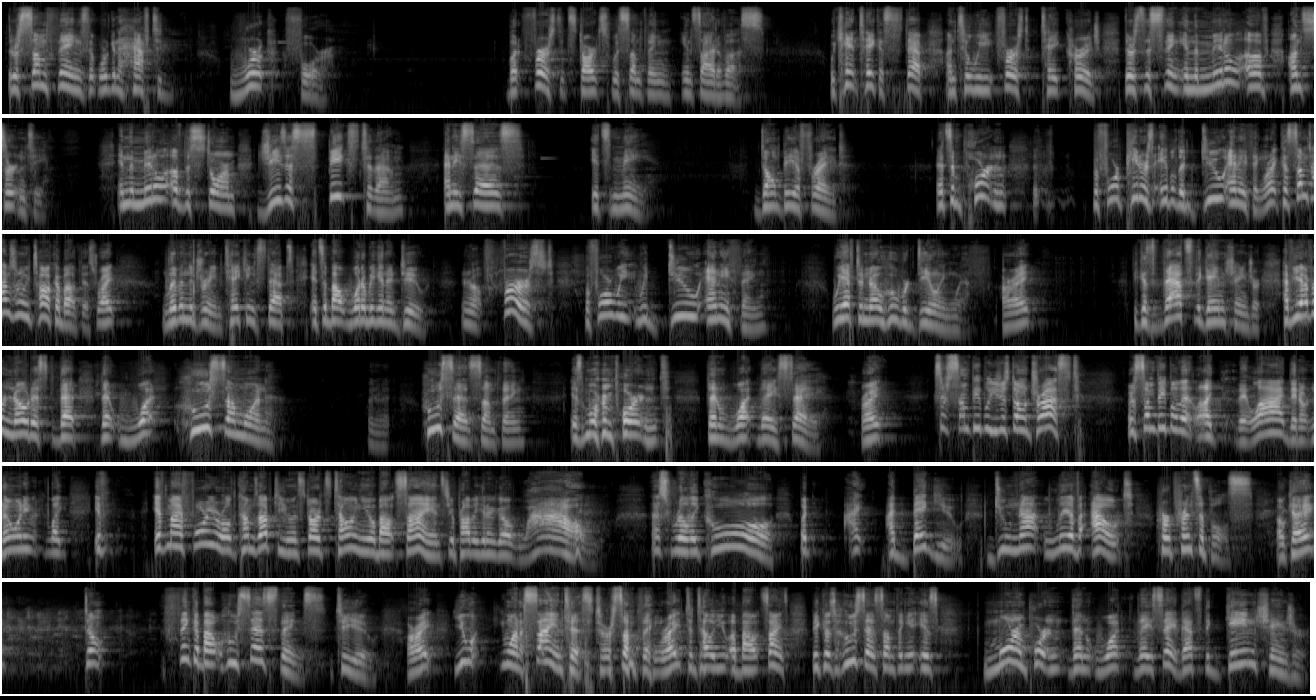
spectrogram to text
There's some things that we're going to have to work for. But first, it starts with something inside of us. We can't take a step until we first take courage. There's this thing in the middle of uncertainty, in the middle of the storm, Jesus speaks to them and he says, It's me. Don't be afraid. It's important before Peter's able to do anything, right? Because sometimes when we talk about this, right, living the dream, taking steps, it's about what are we going to do? No, no. First, before we, we do anything, we have to know who we're dealing with, all right? Because that's the game changer. Have you ever noticed that, that what, who someone, wait a minute, who says something is more important than what they say, right? There's some people you just don't trust. There's some people that like they lie, they don't know any like if if my 4-year-old comes up to you and starts telling you about science, you're probably going to go, "Wow, that's really cool." But I I beg you, do not live out her principles, okay? don't think about who says things to you, all right? You you want a scientist or something, right, to tell you about science. Because who says something is more important than what they say. That's the game changer.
